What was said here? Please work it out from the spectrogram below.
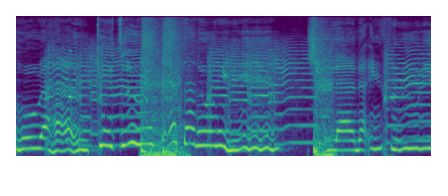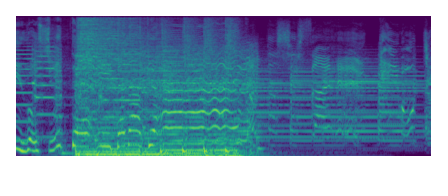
は気づいてたのに知らないふりをしていただけ私さえ気持ち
